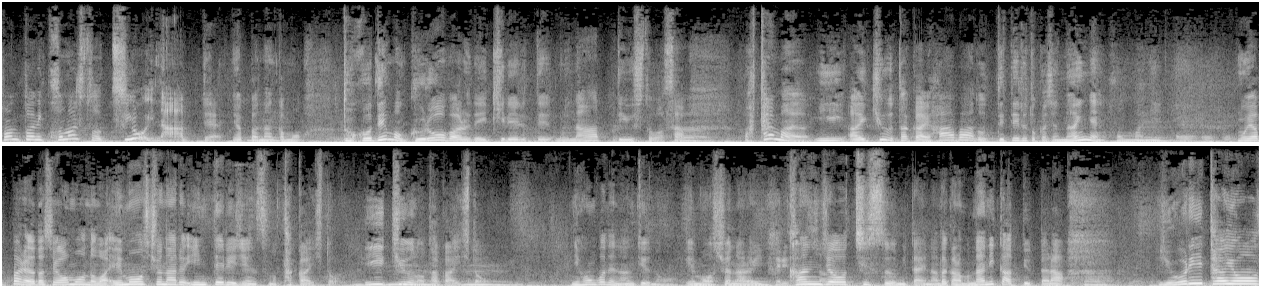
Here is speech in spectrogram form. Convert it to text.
本当にこの人強いなってやっぱなんかもう、どこでもグローバルで生きれるってるなっていう人はさ、頭いい IQ 高いハーバード出てるとかじゃないねんほんまに、ほうほうほうもうやっぱり私が思うのはエモーショナルインテリジェンスの高い人、EQ の高い人、うん。日本語でなんていうの？エモーショナル感情指数みたいな。だからもう何かって言ったらより多様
